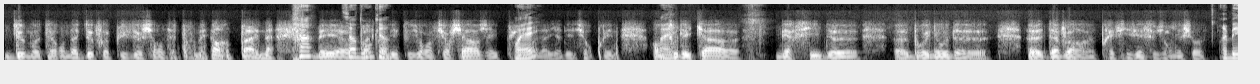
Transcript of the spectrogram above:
deux moteurs, on a deux fois plus de chances d'être en panne. mais parce qu'on est toujours en surcharge et puis voilà, il y a des surprises. En tous les cas, merci de Bruno d'avoir précisé ce genre de choses. Eh ben,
